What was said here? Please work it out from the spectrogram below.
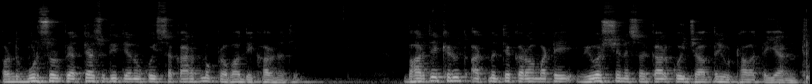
પરંતુ મૂળ સ્વરૂપે અત્યાર સુધી તેનો કોઈ સકારાત્મક પ્રભાવ દેખાયો નથી. ભારતીય ખેડૂત આત્મહત્યા કરવા માટે વિવશ્ય અને સરકાર કોઈ જવાબદારી ઉઠાવવા તૈયાર નથી.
